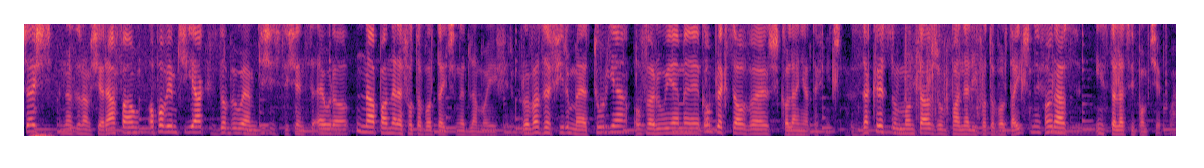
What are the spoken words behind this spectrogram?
Cześć, nazywam się Rafał. Opowiem Ci, jak zdobyłem 10 tysięcy euro na panele fotowoltaiczne dla mojej firmy. Prowadzę firmę Turia, oferujemy kompleksowe szkolenia techniczne z zakresu montażu paneli fotowoltaicznych oraz instalacji pomp ciepła.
